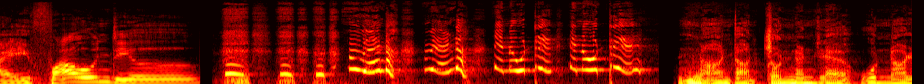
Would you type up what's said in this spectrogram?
ஐ ஃபவுண்ட் யூ வேண்டாம் வேண்டாம். என்ன விட்டு என்ன விட்டு. நான் தான் சொன்னேன்ல உன்னால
